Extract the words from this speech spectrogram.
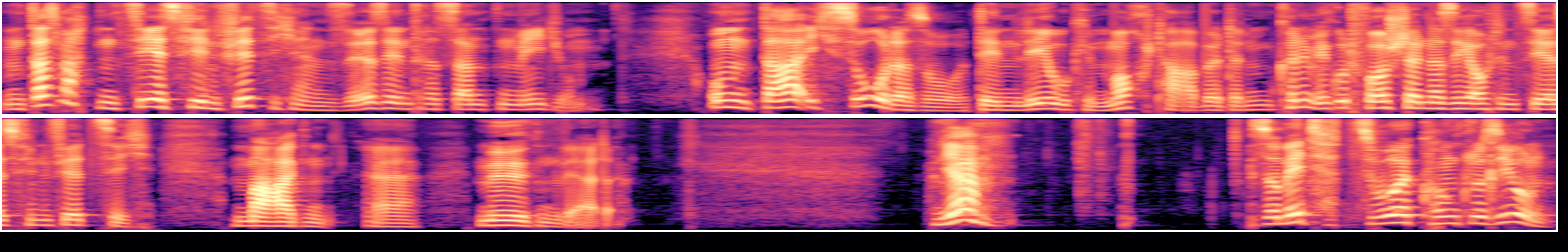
Und das macht den CS44 einen sehr, sehr interessanten Medium. Und da ich so oder so den Leo gemocht habe, dann könnte ich mir gut vorstellen, dass ich auch den CS44 magen, äh, mögen werde. Und ja, somit zur Konklusion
